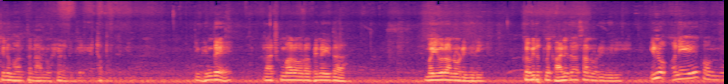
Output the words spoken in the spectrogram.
ಸಿನಿಮಾ ಅಂತ ನಾನು ಹೇಳೋದಕ್ಕೆ ಇಷ್ಟಪಡ್ತೀನಿ. ನೀವು ಹಿಂದೆ ರಾಜ್ಕುಮಾರ್ ಅವರ ಅಭಿನಯದ ಮಯೂರ ನೋಡಿದ್ದೀರಿ, ಕವಿರತ್ನ ಕಾಳಿದಾಸ ನೋಡಿದ್ದೀರಿ ಇನ್ನೂ ಅನೇಕ ಒಂದು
